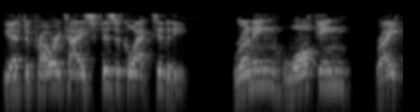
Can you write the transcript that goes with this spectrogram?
You have to prioritize physical activity, running, walking, right?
